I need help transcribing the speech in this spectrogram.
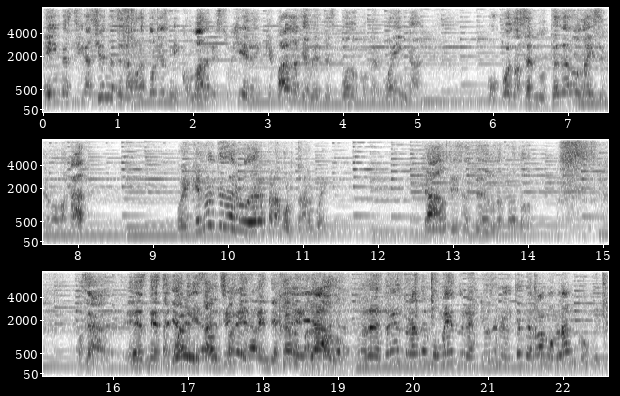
e investigaciones de laboratorios mi comadre sugieren que para la diabetes puedo comer moringa o puedo hacerme un té de ruda y se me va a bajar. Güey, ¿qué no el té de rudera para abortar, güey? Ya utilizan té de ruda para todo. O sea, es neta, ya Güey, utilizan chile, cualquier al pendejada chile, para ya, todo. ya. O sea, estoy esperando el momento en el que usen el té de ramo blanco, güey.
